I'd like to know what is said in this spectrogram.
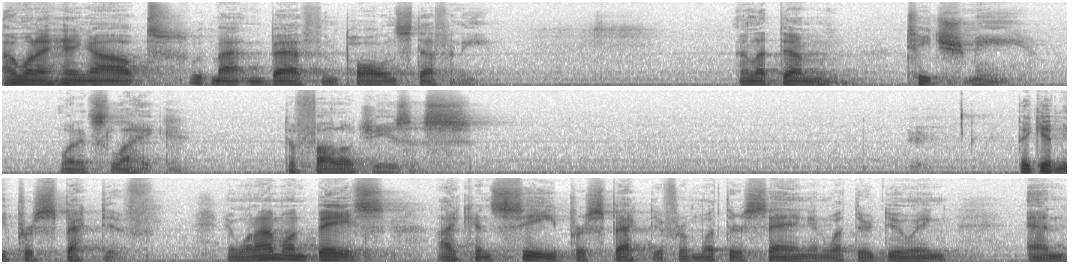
I want to hang out with Matt and Beth and Paul and Stephanie and let them teach me what it's like to follow Jesus. They give me perspective. And when I'm on base, I can see perspective from what they're saying and what they're doing and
